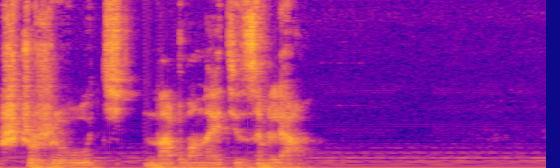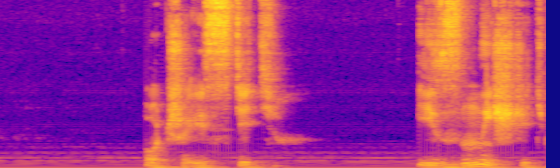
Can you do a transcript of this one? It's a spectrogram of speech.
що живуть на планеті Земля. Очистіть і знищить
